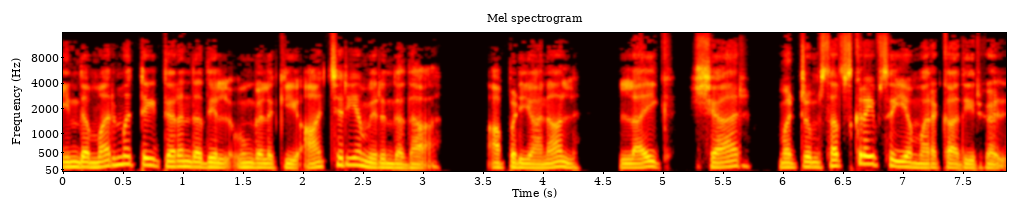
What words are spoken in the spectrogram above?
இந்த மர்மத்தை திறந்ததில் உங்களுக்கு ஆச்சரியம் இருந்ததா? அப்படியானால் லைக் ஷேர் மற்றும் சப்ஸ்கிரைப் செய்ய மறக்காதீர்கள்.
